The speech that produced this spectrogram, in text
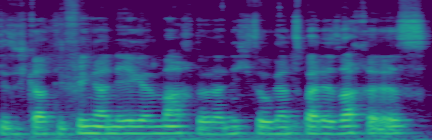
die sich gerade die Fingernägel macht oder nicht so ganz bei der Sache ist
